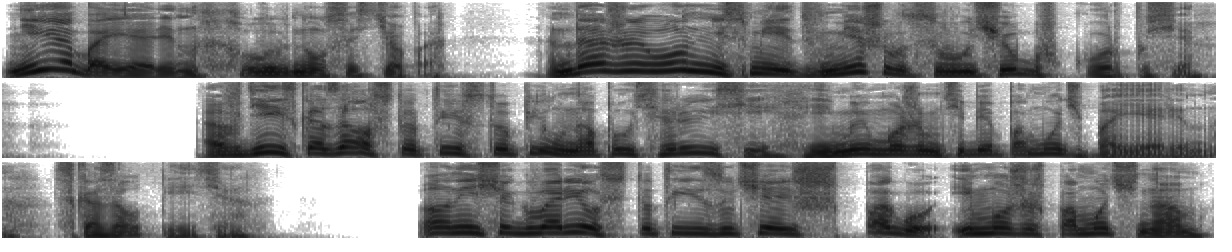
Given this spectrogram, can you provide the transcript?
«Не, боярин», — улыбнулся Степа. «Даже он не смеет вмешиваться в учебу в корпусе. Авдей сказал, что ты вступил на путь рыси, и мы можем тебе помочь, боярин», — сказал Петя. «Он еще говорил, что ты изучаешь шпагу и можешь помочь нам»,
